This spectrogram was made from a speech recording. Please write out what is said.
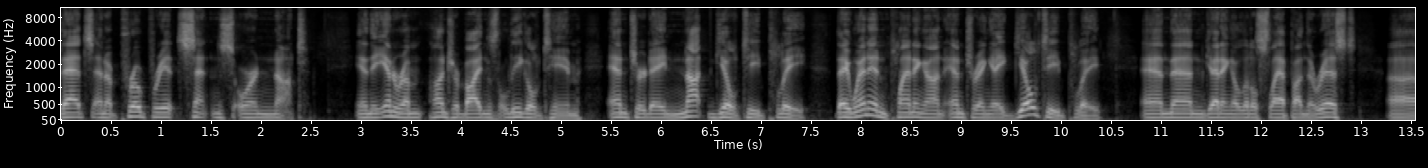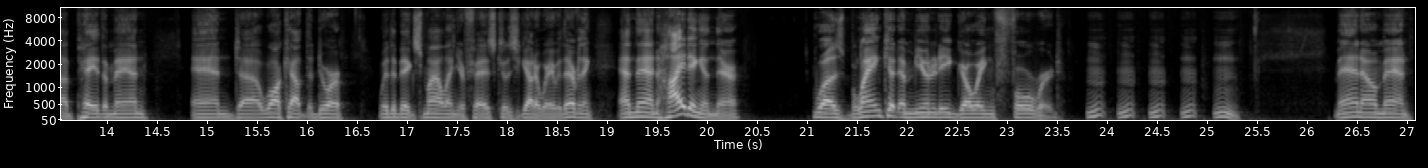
that's an appropriate sentence or not. In the interim, Hunter Biden's legal team entered a not guilty plea. They went in planning on entering a guilty plea and then getting a little slap on the wrist, uh, pay the man, and uh, walk out the door with a big smile on your face because you got away with everything. And then hiding in there was blanket immunity going forward. Mm-mm-mm-mm-mm. Man, oh man.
